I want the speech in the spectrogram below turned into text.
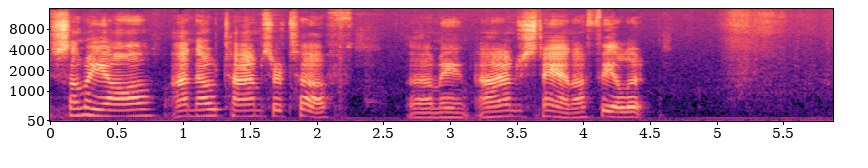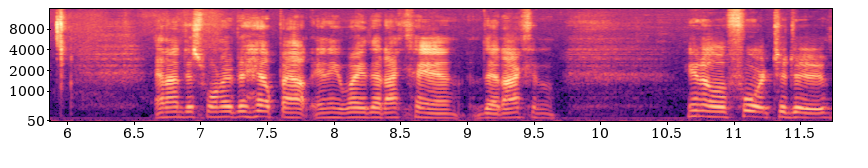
some of y'all, I know times are tough. I mean, I understand. I feel it. And I just wanted to help out any way that I can, that I can, you know, afford to do.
